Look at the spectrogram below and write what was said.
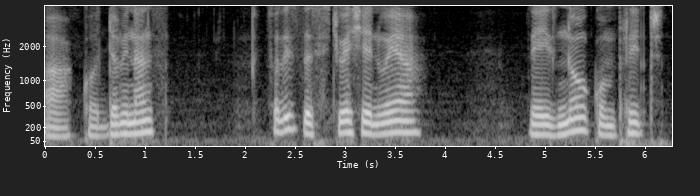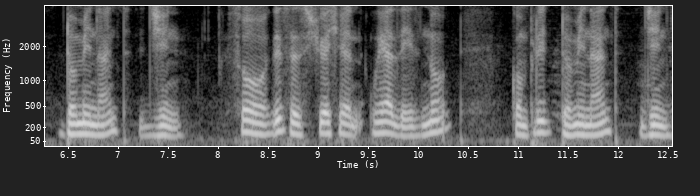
uh, codominance. So this is the situation where there is no complete dominant gene. So this is a situation where there is no complete dominant gene.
